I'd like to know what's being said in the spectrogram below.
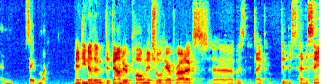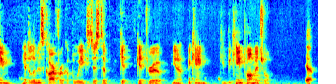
and save money. And do you know the the founder of Paul Mitchell Hair Products uh, was like did this had the same he had to live in his car for a couple weeks just to get get through you know became became Paul Mitchell. Yep,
